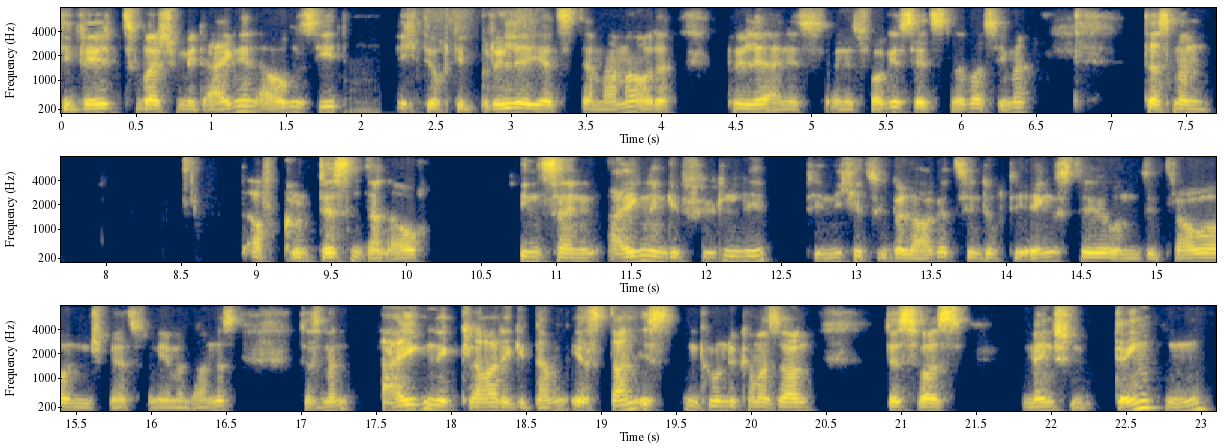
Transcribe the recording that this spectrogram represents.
die Welt zum Beispiel mit eigenen Augen sieht, mhm. nicht durch die Brille jetzt der Mama oder Brille eines, eines Vorgesetzten oder was immer, dass man aufgrund dessen dann auch in seinen eigenen Gefühlen lebt, die nicht jetzt überlagert sind durch die Ängste und die Trauer und den Schmerz von jemand anders, dass man eigene klare Gedanken, erst dann ist im Grunde kann man sagen, das, was Menschen denken,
